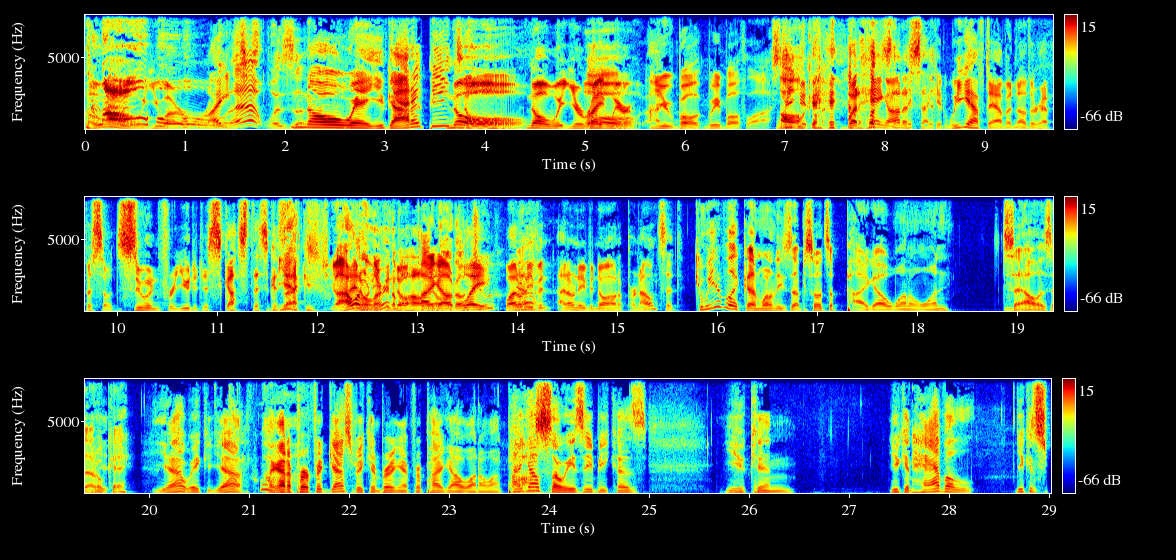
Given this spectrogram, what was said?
Oh, oh, you are right. That was a, No way. You got it, Pete? No, no, we- you're right. Oh, We're you both we both lost. Oh, We could- okay. but hang on a second. We have to have another episode soon for you to discuss this because Yeah, I, 'cause I wanna don't learn even know about how Pai to Gow, don't play. you? Well, I don't Yeah. even I don't even know how to pronounce it. Can we have like on one of these episodes a Pygo 101? Sal, is that okay? Yeah, we could. Yeah, I got a perfect guest we can bring in for Pai Gow 101. Pai Gow's so easy because you can you can have a you can sp-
